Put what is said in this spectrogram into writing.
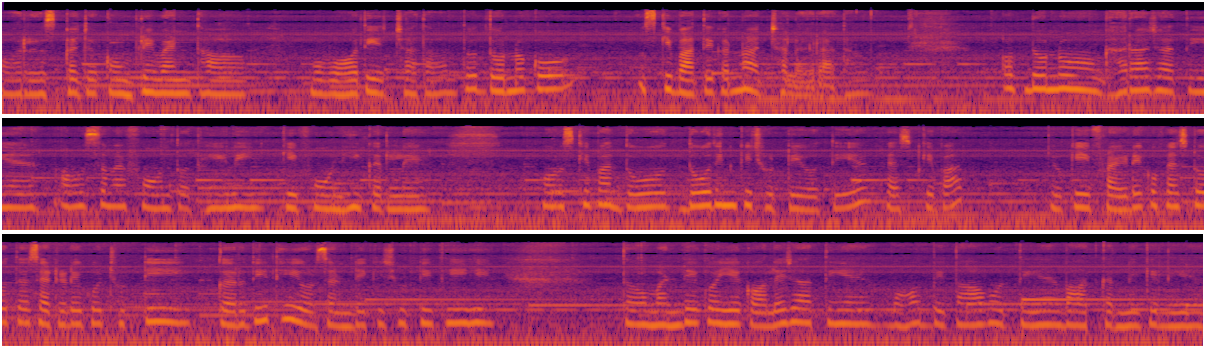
और उसका जो कॉम्प्लीमेंट था, वो बहुत ही अच्छा था। तो दोनों को उसकी बातें करना अच्छा लग रहा था। अब दोनों घर आ जाती हैं। अब उस समय फ़ोन तो थी नहीं कि फ़ोन ही कर लें। और उसके बाद दो दो दिन की छुट्टी होती है फेस्ट के बाद। क्योंकि फ्राइडे को फेस्ट होता है, सैटरडे को छुट्टी कर दी थी और संडे की छुट्टी थी ही। तो मंडे को ये कॉलेज आती हैं, बहुत बेताब होती हैं बात करने के लिए।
